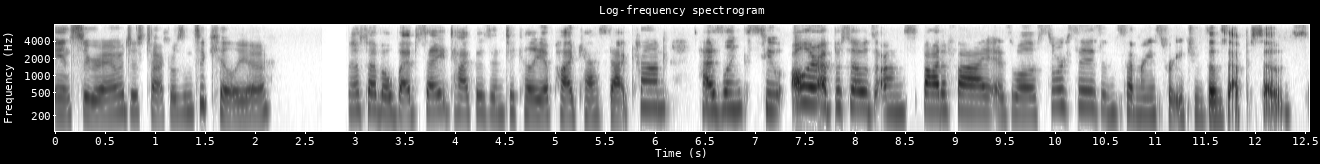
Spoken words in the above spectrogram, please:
Instagram, just tacos and tequila. We also have a website, tacosandtequilapodcast.com, has links to all our episodes on Spotify, as well as sources and summaries for each of those episodes.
